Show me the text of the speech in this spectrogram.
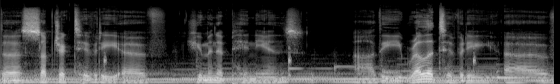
the subjectivity of human opinions, uh, the relativity of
